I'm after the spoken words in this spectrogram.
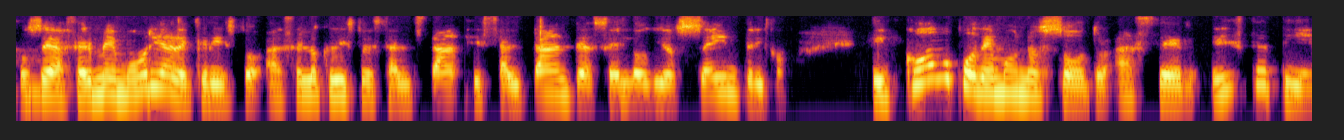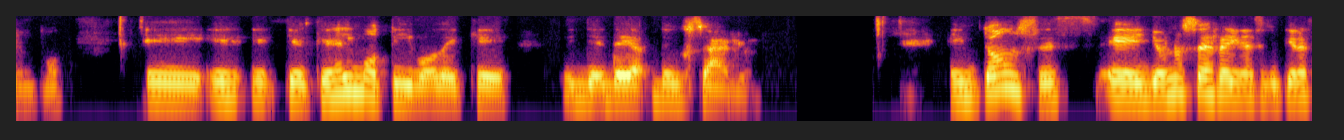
O sea, hacer memoria de Cristo, hacerlo Cristo exaltante, hacerlo dioscéntrico, ¿Y cómo podemos nosotros hacer este tiempo, eh, eh, que, es el motivo de, que, de, usarlo? Entonces, yo no sé, Reina, si tú quieres,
